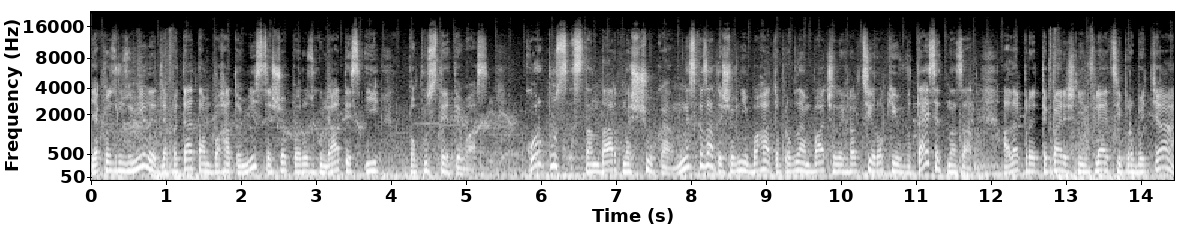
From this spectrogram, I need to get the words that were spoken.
Як ви зрозуміли, для ПТ там багато місця, щоб розгулятись і попустити вас. Корпус стандартна щука. Не сказати, що в ній багато проблем бачили гравці років 10 назад, але при теперішній інфляції пробиття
